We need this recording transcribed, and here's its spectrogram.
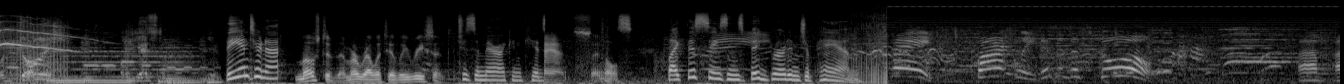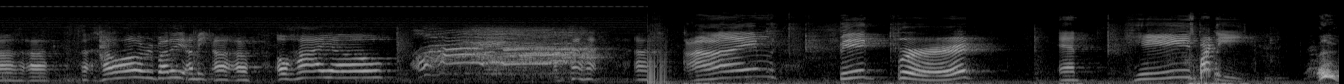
und durch. Und jetzt. The Internet Most of them are relatively recent. teaches American kids like this season's Big Bird in Japan. Um, uh, uh, uh, hello, everybody. I mean, uh, uh, Ohio. Ohio. uh, I'm Big Bird, and he's.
